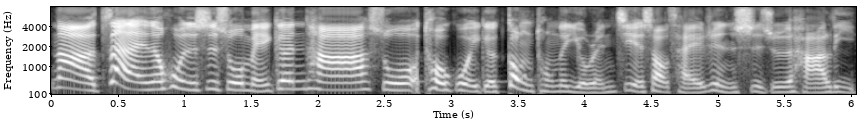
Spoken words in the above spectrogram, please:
那再来呢，或者是说梅根他说透过一个共同的友人介绍才认识，就是哈利。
